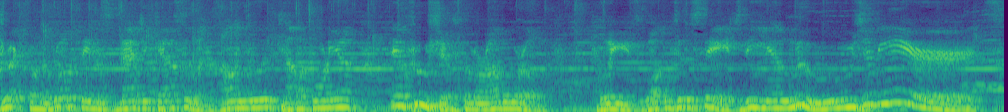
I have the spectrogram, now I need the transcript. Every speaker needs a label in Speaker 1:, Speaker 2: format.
Speaker 1: direct from the world-famous Magic Castle in Hollywood, California, and cruise ships from around the world. Please welcome to the stage the Illusioneers.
